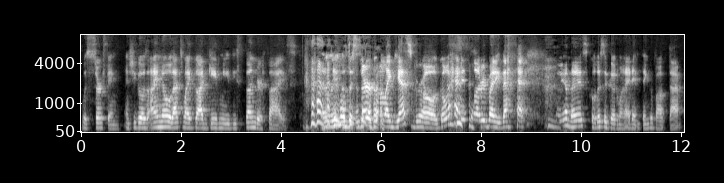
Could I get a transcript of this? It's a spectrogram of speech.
was surfing and she goes, I know that's why God gave me these thunder thighs. And I'm able to surf. I'm like, yes, girl, go ahead and tell everybody that. So yeah, that is cool. That's a good one. I didn't think about that.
